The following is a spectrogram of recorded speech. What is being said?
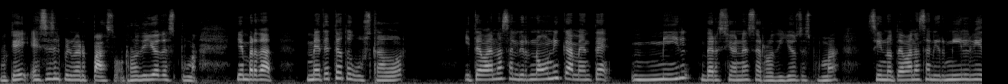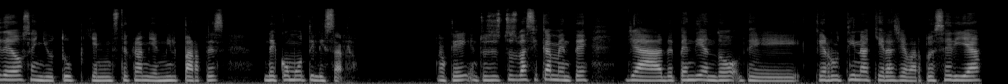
¿Ok? Ese es el primer paso, rodillo de espuma. Y en verdad, métete a tu buscador y te van a salir no únicamente mil versiones de rodillos de espuma, sino te van a salir mil videos en YouTube y en Instagram y en mil partes de cómo utilizarlo. ¿Ok? Entonces esto es básicamente ya dependiendo de qué rutina quieras llevar tú ese día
